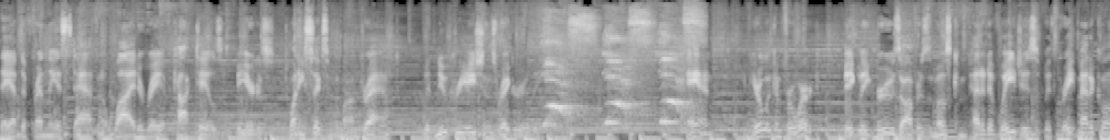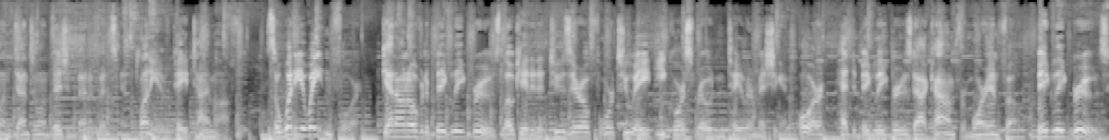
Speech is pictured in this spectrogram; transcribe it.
They have the friendliest staff and a wide array of cocktails and beers, 26 of them on draft, with new creations regularly. Yes! Yes! Yes! And if you're looking for work, Big League Brews offers the most competitive wages with great medical and dental and vision benefits and plenty of paid time off. So what are you waiting for? Get on over to Big League Brews, located at 20428 Ecorse Road in Taylor, Michigan, or head to bigleaguebrews.com for more info. Big League Brews,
